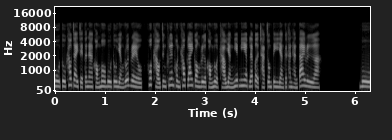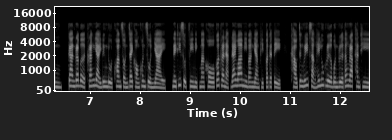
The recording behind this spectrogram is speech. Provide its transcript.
บูตูเข้าใจเจตนาของโมบูตูอย่างรวดเร็ว พวกเขาจึงเคลื่อนพลเข้าใกล้กองเรือของหนวดขาวอย่างเงียบๆ และเปิดฉากโจมตีอย่างกระทันหันใต้เรือ บูม การระเบิดครั้งใหญ่ดึงดูดความสนใจของคนส่วนใหญ่ ในที่สุดฟีนิกมาโคก็ตระหนักได้ว่ามีบางอย่างผิดปกติ เขาจึงรีบสั่งให้ลูกเรือบนเรือตั้งรับทันที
